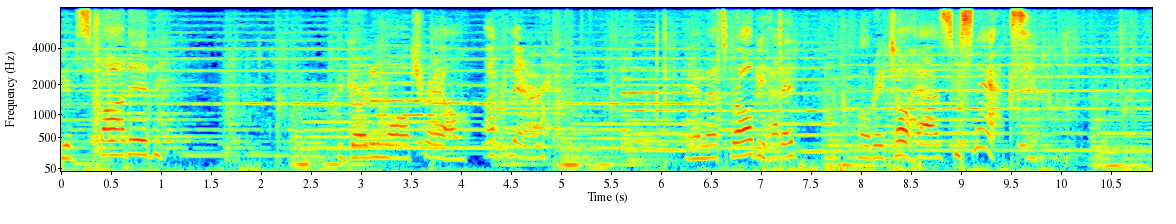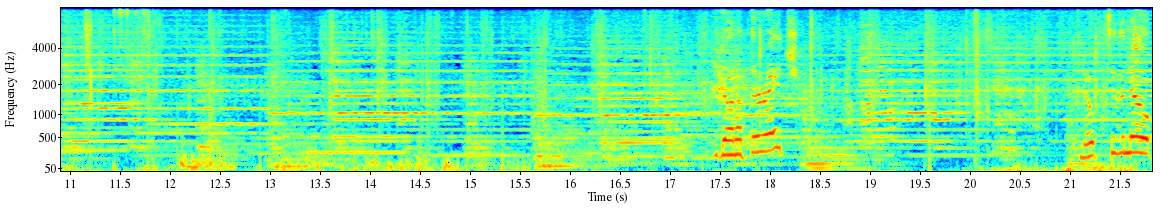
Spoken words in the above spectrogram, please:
We have spotted the Garden Wall Trail up there. And that's where I'll be headed while Rachel has some snacks. You going up there, Rach? Nope to the nope.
